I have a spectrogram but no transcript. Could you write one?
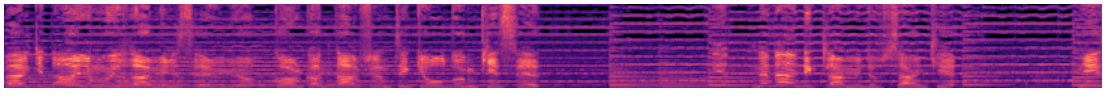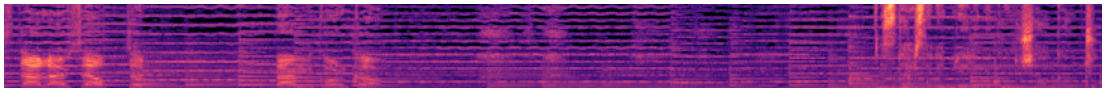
Belki de ailem o yüzden beni sevmiyor. Korkak tavşanın teki olduğum kesin. Ya, neden diklenmedim sanki? Ne isterlerse yaptım. Ben bir korkam. İstersen Emre'yle bir konuş Hakan. Çok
